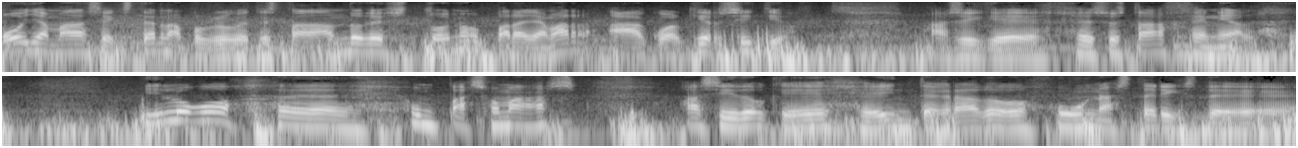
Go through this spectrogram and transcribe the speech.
o llamadas externas, porque lo que te está dando es tono para llamar a cualquier sitio. Así que eso está genial. Y luego eh, un paso más ha sido que he integrado un Asterix de,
